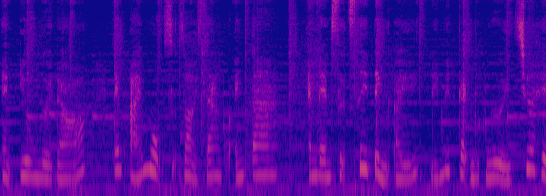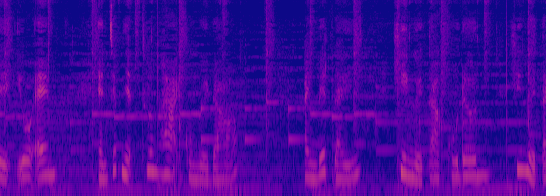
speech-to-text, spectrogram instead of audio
em yêu người đó, em ái mộ sự giỏi giang của anh ta, em đem sự si tình ấy đến bên cạnh một người chưa hề yêu em em chấp nhận thương hại của người đó. Anh biết đấy, khi người ta cô đơn, khi người ta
